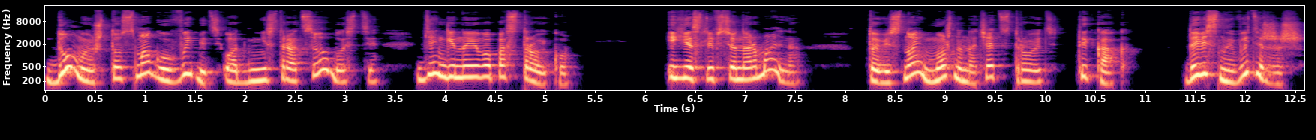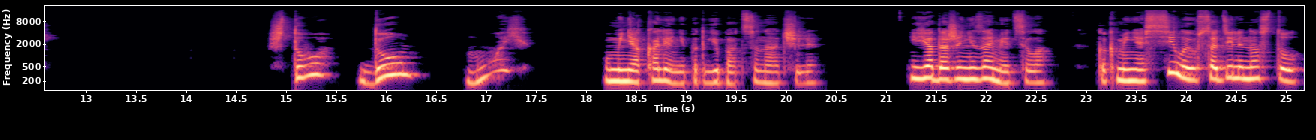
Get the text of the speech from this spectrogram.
Думаю, что смогу выбить у администрации области деньги на его постройку. И если все нормально, то весной можно начать строить. Ты как? До весны выдержишь? Что? Дом? Мой? У меня колени подгибаться начали. И я даже не заметила, как меня силой усадили на стул.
